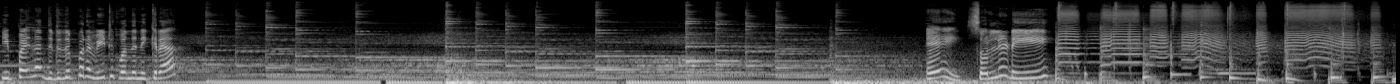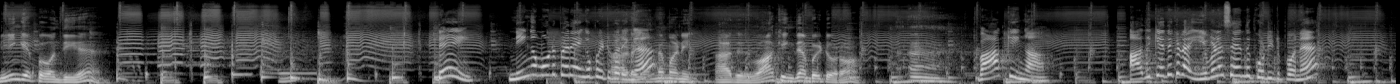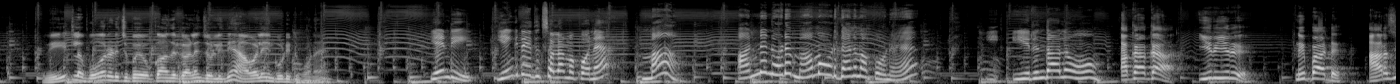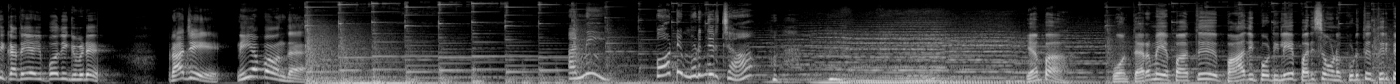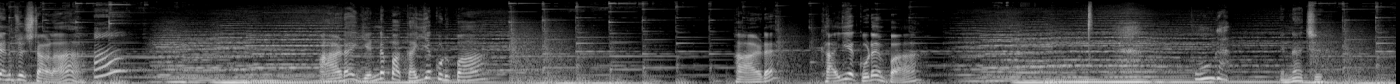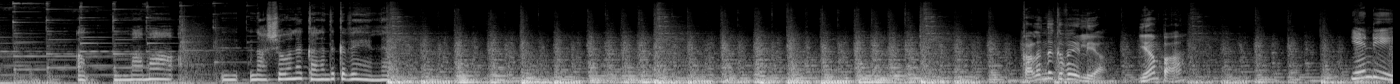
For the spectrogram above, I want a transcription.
இப்ப என்ன திடுதிப்புன்னு வீட்டுக்கு வந்து நிக்கிற? ஏய் சொல்லுடி. நீங்க எப்ப வந்தீங்க? டேய் நீங்க மூணு பேரும் எங்க போயிட்டு வரீங்க? என்னம்மா நீ? அது வாக்கிங் தான் போயிட்டு வரோம். வாக்கிங்கா அதுக்கு எதுக்குடா இவளை சேர்ந்து கூட்டிட்டு போனேன் வீட்ல போர் அடிச்சு போய் உட்காந்துருக்காளேன்னு சொல்லி தான் அவளையும் கூட்டிட்டு போனேன். ஏண்டி என்கிட்ட எதுக்கு சொல்லாம போன? மா அண்ணனோட மாமாவோட தானமா போனேன் இருந்தாலும். அக்கா அக்கா இரு இரு. நிப்பாட்டு அரசி கதையை இப்போதைக்கு விடு. ராஜி நீ எப்போ வந்த? அண்ணி போட்டி முடிஞ்சிருச்சா? ஏன்பா உன் திறமைய பார்த்து பாதி போட்டிலேயே பரிசை உனக்கு கொடுத்து திருப்பி அனுப்பிச்சு வச்சிட்டாங்களா? ஆ? அட என்னப்பா கைய கொடுப்பா? அட கைய கூடப்பா போங்க. என்னாச்சு? மாமா நான் ஷோல கலந்துக்கவே இல்லை. கலந்துக்கவே இல்லையா? ஏன்பா? ஏண்டி?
